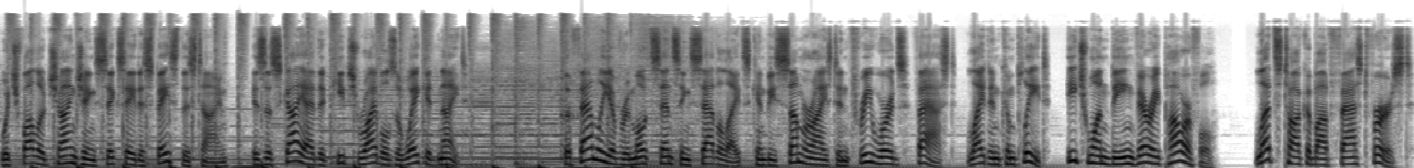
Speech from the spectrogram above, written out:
which followed Changzheng 6A to space this time, is a Sky Eye that keeps rivals awake at night. The family of remote sensing satellites can be summarized in three words fast, light, and complete, each one being very powerful. Let's talk about fast first.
